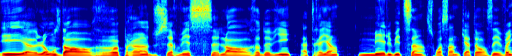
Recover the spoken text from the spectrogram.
Et euh, l'once d'or reprend du service. L'or redevient attrayante 1874 et 20.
